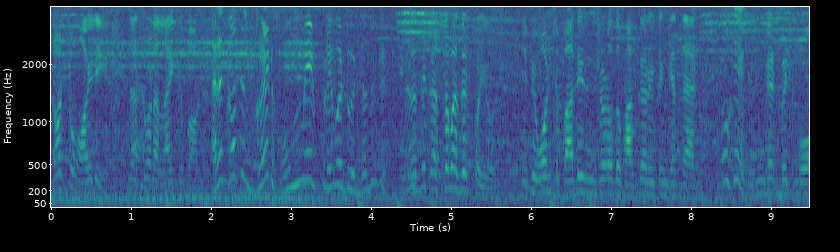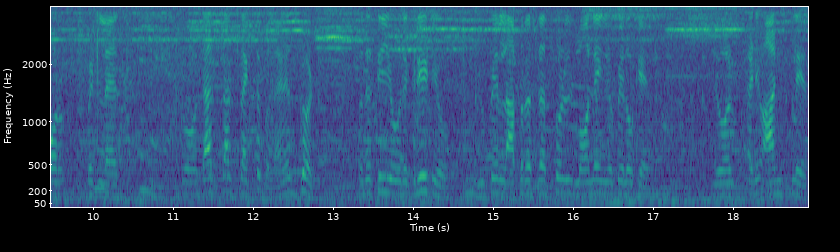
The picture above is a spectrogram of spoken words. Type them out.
not too oily. That's what I like about it. And it's got this great homemade flavor to it, doesn't it? Plus they customize it for you. If you want chapatis instead of the bhakar, you can get that. Okay. You can get bit more, bit less. So that's that's flexible and it's good. So they see you, they greet you. You feel after a stressful morning, you feel okay. You're at your aunt's place.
